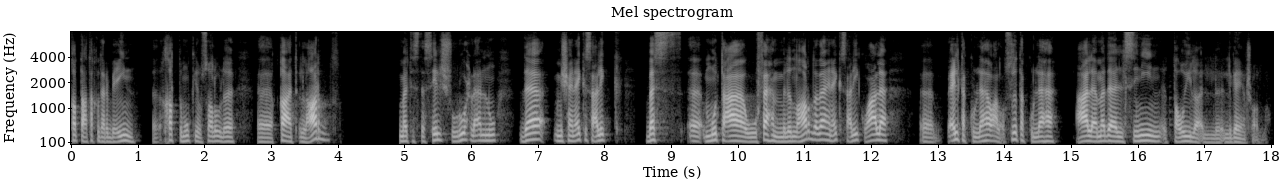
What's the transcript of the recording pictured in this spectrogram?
خط أعتقد 40 خط ممكن يوصلوا لقاعه العرض ما تستسهلش وروح لأنه ده مش هينعكس عليك بس آه، متعة وفهم للنهارده ده هينعكس عليك وعلى آه، عيلتك كلها وعلى أسرتك كلها على مدى السنين الطويلة اللي جاية إن شاء الله.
